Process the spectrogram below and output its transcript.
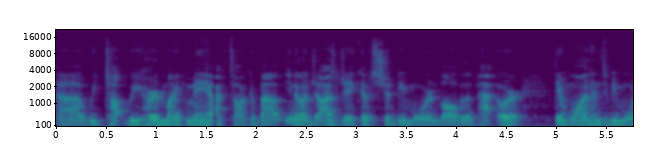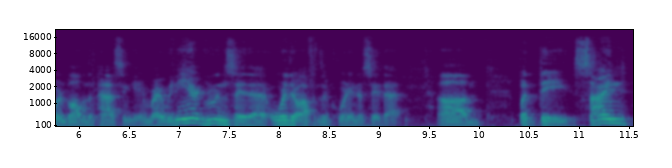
Uh, we talk, we heard Mike Mayock talk about, you know, Josh Jacobs should be more involved in the pass, or they want him to be more involved in the passing game, right? We didn't hear Gruden say that, or their offensive coordinator say that. Um, but they signed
